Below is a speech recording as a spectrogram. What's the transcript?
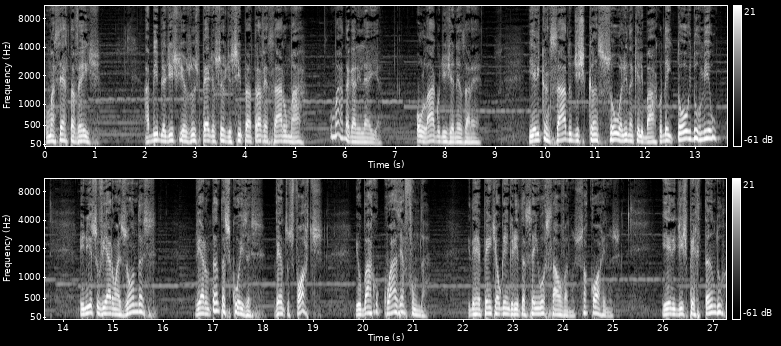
Uma certa vez, a Bíblia diz que Jesus pede aos seus discípulos atravessar o mar, o mar da Galileia, ou lago de Genezaré. E ele, cansado, descansou ali naquele barco, deitou e dormiu. E nisso vieram as ondas, vieram tantas coisas ventos fortes, e o barco quase afunda. E de repente alguém grita: Senhor, salva-nos, socorre-nos. E ele, despertando,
